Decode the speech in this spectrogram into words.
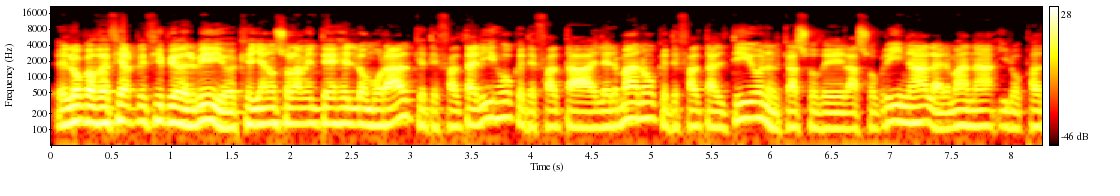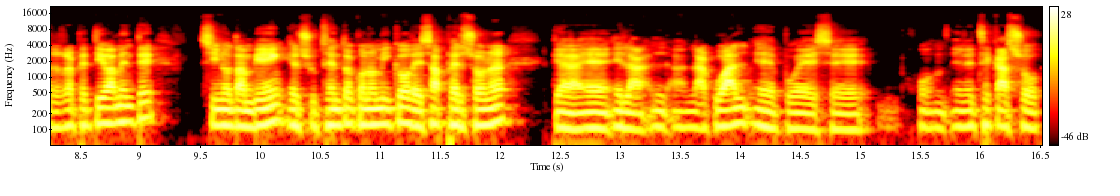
es lo que os decía al principio del vídeo, es que ya no solamente es en lo moral, que te falta el hijo, que te falta el hermano, que te falta el tío, en el caso de la sobrina, la hermana y los padres respectivamente, sino también el sustento económico de esas personas eh, en, la, cual eh, pues eh, en este caso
